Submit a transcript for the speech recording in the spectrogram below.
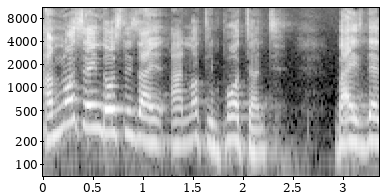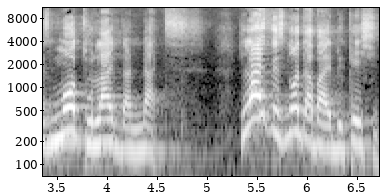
I'm not saying those things are, are not important, but there's more to life than that. Life is not about education.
